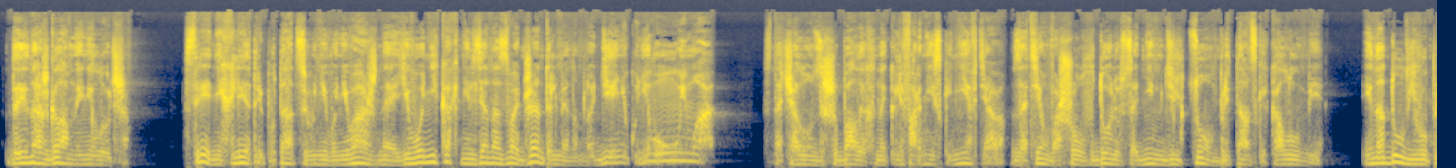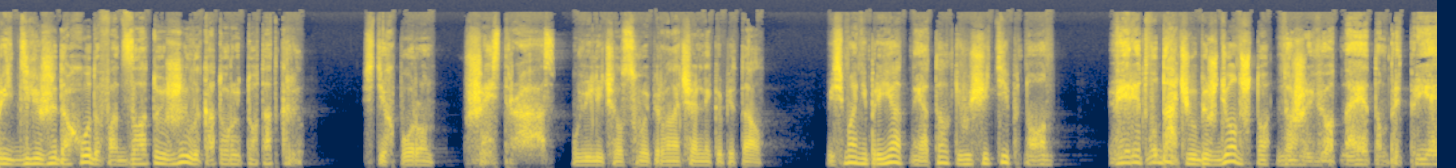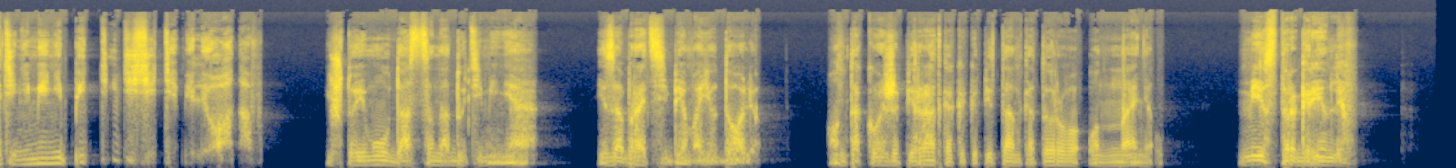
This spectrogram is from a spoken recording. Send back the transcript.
Да и наш главный не лучше. Средних лет, репутация у него неважная, его никак нельзя назвать джентльменом, но денег у него уйма. Сначала он зашибал их на калифорнийской нефти, а затем вошел в долю с одним дельцом в Британской Колумбии и надул его при дележе доходов от золотой жилы, которую тот открыл. С тех пор он в шесть раз увеличил свой первоначальный капитал. Весьма неприятный и отталкивающий тип, но он верит в удачу и убежден, что наживет на этом предприятии не менее 50 миллионов, и что ему удастся надуть и меня и забрать себе мою долю. Он такой же пират, как и капитан, которого он нанял. «Мистер Гринлиф,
